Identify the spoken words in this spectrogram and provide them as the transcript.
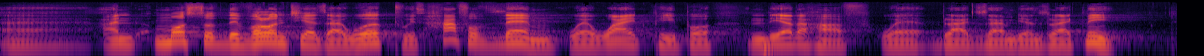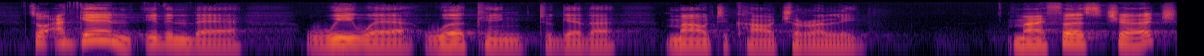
Uh, and most of the volunteers I worked with, half of them were white people, and the other half were black Zambians like me. So, again, even there, we were working together multiculturally. My first church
